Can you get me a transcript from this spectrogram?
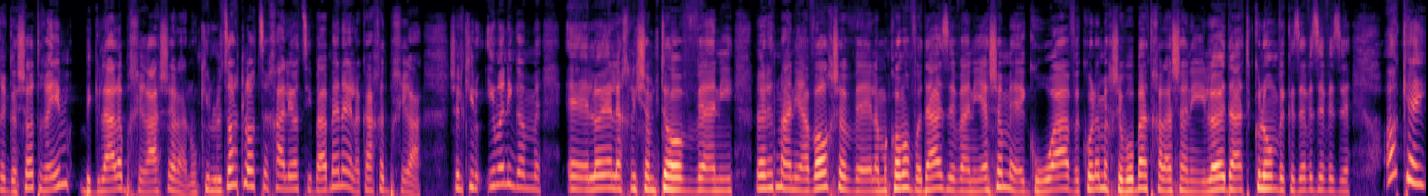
רגשות רעים בגלל הבחירה שלנו. כאילו, זאת לא צריכה להיות סיבה בעיניי לקחת בחירה. של כאילו, אם אני גם אה, לא ילך לי שם טוב, ואני לא יודעת מה, אני אעבור עכשיו אה, למקום עבודה הזה, ואני אהיה שם אה, גרועה, וכולם יחשבו בהתחלה שאני לא יודעת כלום, וכזה וזה וזה. אוקיי,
